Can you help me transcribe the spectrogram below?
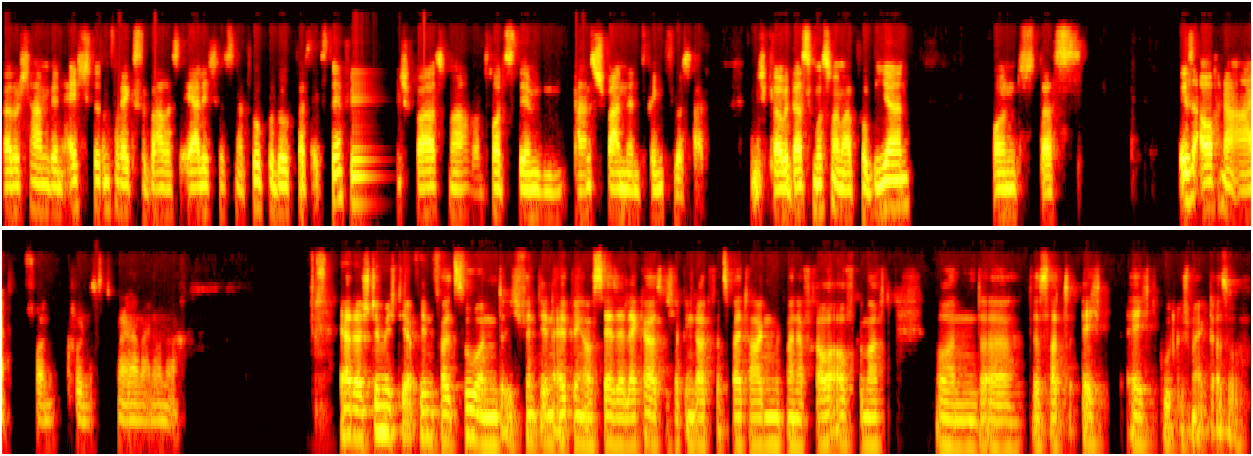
Dadurch haben wir ein echtes, unverwechselbares, ehrliches Naturprodukt, was extrem viel Spaß macht und trotzdem einen ganz spannenden Trinkfluss hat. Und ich glaube, das muss man mal probieren. Und das ist auch eine Art von Kunst, meiner Meinung nach. Ja, da stimme ich dir auf jeden Fall zu und ich finde den Elbling auch sehr, sehr lecker. Also ich habe ihn gerade vor zwei Tagen mit meiner Frau aufgemacht und äh, das hat echt, echt gut geschmeckt. Also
